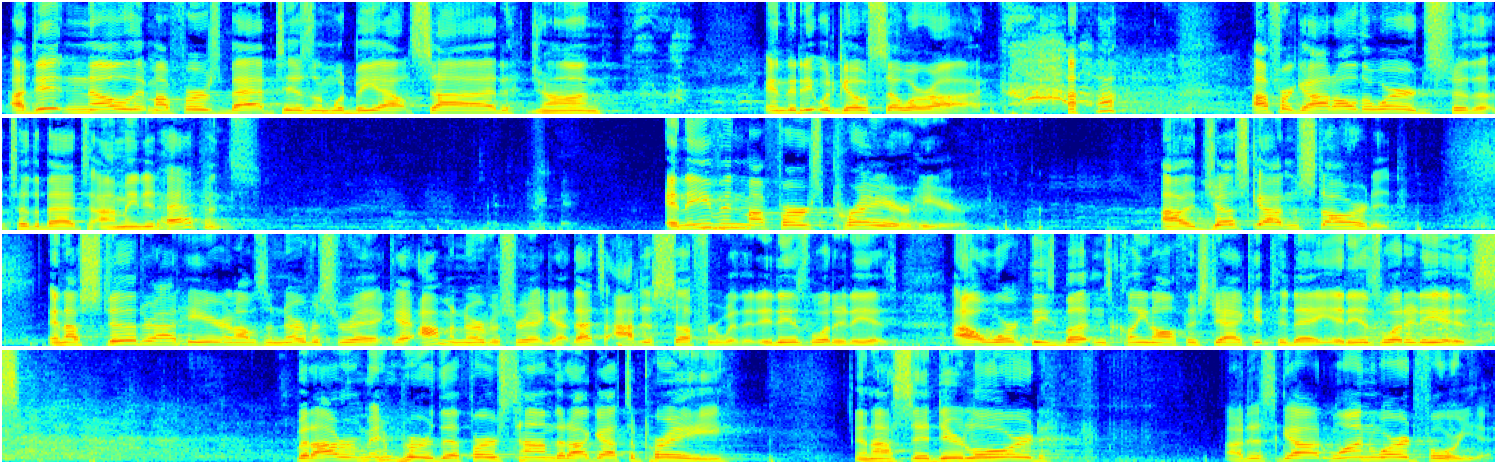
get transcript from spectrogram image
I didn't know that my first baptism would be outside, John, and that it would go so awry. I forgot all the words to the to the baptism. I mean, it happens. And even my first prayer here, I had just gotten started. And I stood right here and I was a nervous wreck. Yeah, I'm a nervous wreck. That's I just suffer with it. It is what it is. I'll work these buttons clean off this jacket today. It is what it is. but I remember the first time that I got to pray and I said, Dear Lord, I just got one word for you.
